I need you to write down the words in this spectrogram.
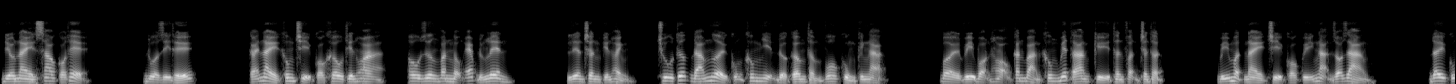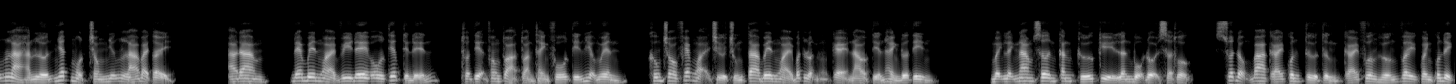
Điều này sao có thể? Đùa gì thế? Cái này không chỉ có khâu thiên hoa, âu dương văn mộng ép đứng lên. Liên chân kiến hành chu tước đám người cũng không nhịn được âm thầm vô cùng kinh ngạc. Bởi vì bọn họ căn bản không biết an kỳ thân phận chân thật. Bí mật này chỉ có quý ngạn rõ ràng đây cũng là hắn lớn nhất một trong những lá bài tẩy. Adam, đem bên ngoài video tiếp tiền đến, thuận tiện phong tỏa toàn thành phố tín hiệu nguyên, không cho phép ngoại trừ chúng ta bên ngoài bất luận kẻ nào tiến hành đưa tin. Mệnh lệnh nam sơn căn cứ kỳ lân bộ đội sở thuộc, xuất động ba cái quân từ từng cái phương hướng vây quanh quân địch,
